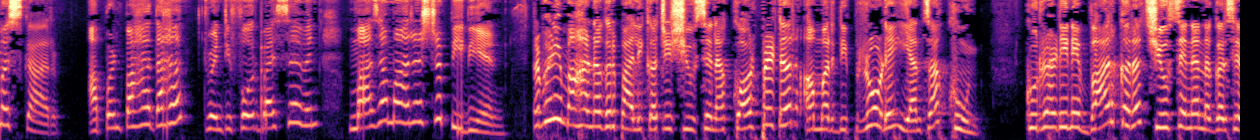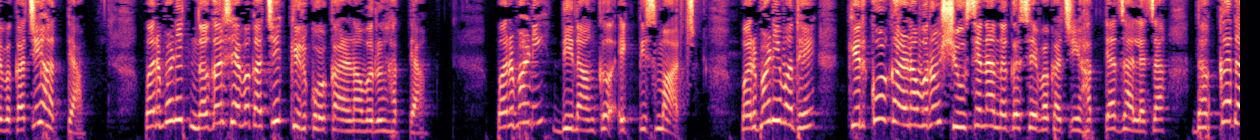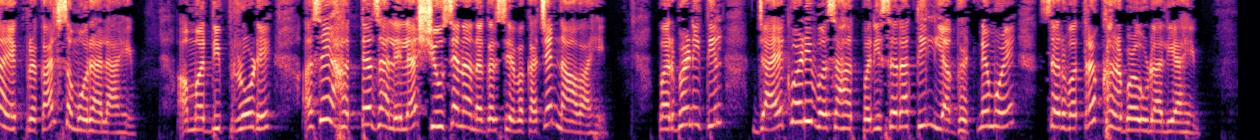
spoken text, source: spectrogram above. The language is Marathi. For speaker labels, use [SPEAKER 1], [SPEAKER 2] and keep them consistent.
[SPEAKER 1] नमस्कार. आपण पाहत आहात ट्वेंटी फोर बाय सेव्हन माझा महाराष्ट्र पीबीएन
[SPEAKER 2] परभणी महानगरपालिकाचे शिवसेना कॉर्पोरेटर अमरदीप रोडे यांचा खून. कुऱ्हाडीने वार करत शिवसेना नगरसेवकाची हत्या. परभणीत नगरसेवकाची किरकोळ कारणावरून हत्या. परभणी दिनांक एकतीस मार्च. परभणीमध्ये किरकोळ कारणावरून शिवसेना नगरसेवकाची हत्या झाल्याचा धक्कादायक प्रकार समोर आला आहे. अमरदीप रोडे असे हत्या झालेल्या शिवसेना नगरसेवकाचे नाव आहे. परभणीतील जायकवाडी वसाहत परिसरातील या घटनेमुळे सर्वत्र खळबळ उडाली आहे.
